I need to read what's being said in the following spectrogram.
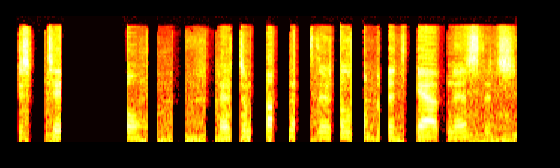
there's some there's a little bit of togetherness that's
